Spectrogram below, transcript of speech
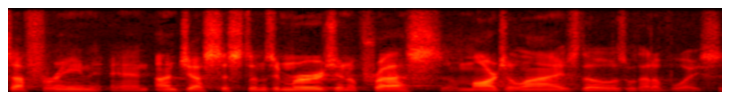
suffering, and unjust systems emerge and oppress and marginalize those without a voice.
